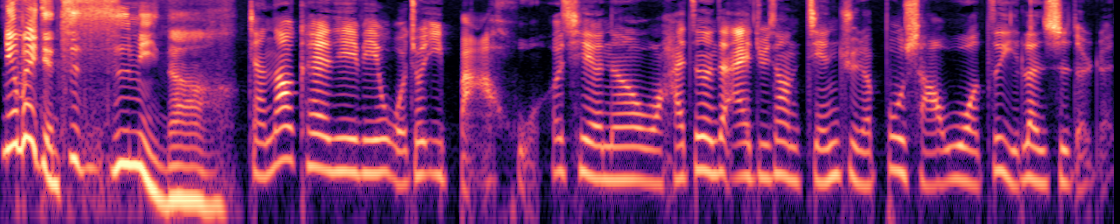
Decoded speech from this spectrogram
你有没有一点自知之明呢？讲到 KTV，我就一把火，而且呢，我还真的在 IG 上检举了不少我自己认识的人，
